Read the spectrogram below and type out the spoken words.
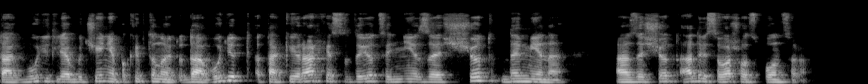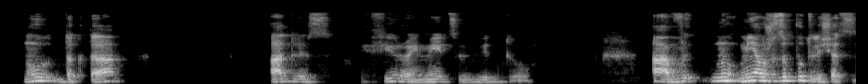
так, будет ли обучение по криптоноиду? Да, будет. Так, иерархия создается не за счет домена, а за счет адреса вашего спонсора. Ну, так да. Адрес эфира имеется в виду. А, вы, ну, меня уже запутали сейчас.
